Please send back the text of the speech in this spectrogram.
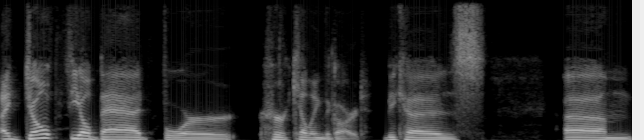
I don't feel bad for her killing the guard because um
